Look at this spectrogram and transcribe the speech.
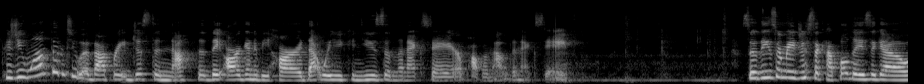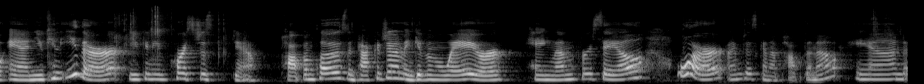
because you want them to evaporate just enough that they are gonna be hard. That way you can use them the next day or pop them out the next day. So these were made just a couple days ago, and you can either, you can of course just, you know, pop them closed and package them and give them away or hang them for sale, or I'm just gonna pop them out and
